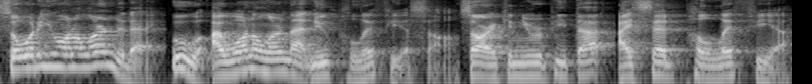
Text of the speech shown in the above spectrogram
So what do you want to learn today? Ooh, I want to learn that new Polyphia song. Sorry, can you repeat that? I said Polyphia.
